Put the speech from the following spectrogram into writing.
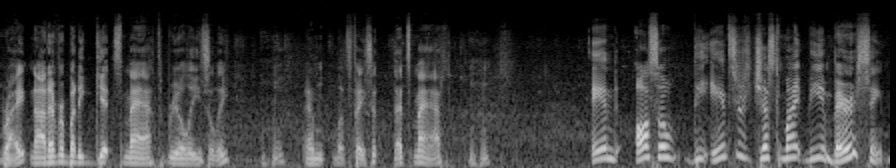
right? Not everybody gets math real easily. And let's face it, that's math. Mhm. And also, the answers just might be embarrassing.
